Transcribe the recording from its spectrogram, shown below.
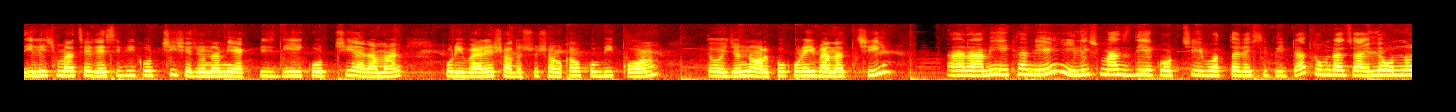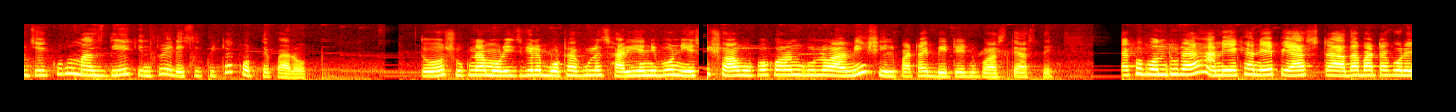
ইলিশ মাছের রেসিপি করছি, সেজন্য আমি এক পিস দিয়েই করছি। আর আমার পরিবারের সদস্য সংখ্যাও খুবই কম, তো ওই জন্য অল্প করেই বানাচ্ছি। আর আমি এখানে ইলিশ মাছ দিয়ে করছি এই ভর্তা রেসিপিটা তোমরা চাইলে অন্য যে কোনো মাছ দিয়েই কিন্তু এই রেসিপিটা করতে পারো। তো শুকনা মরিচগুলো বোঠাগুলো ছাড়িয়ে নিব, নিয়ে সব উপকরণগুলো আমি শিলপাটায় বেটে নেব আস্তে আস্তে। দেখো বন্ধুরা, আমি এখানে পেঁয়াজটা আদা বাটা করে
